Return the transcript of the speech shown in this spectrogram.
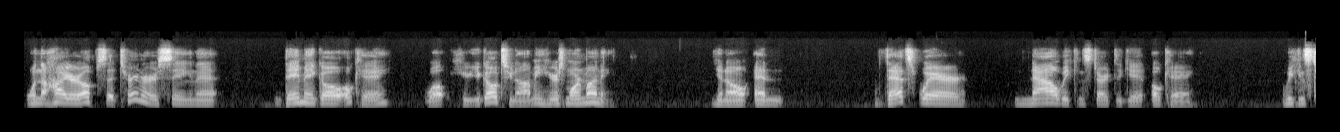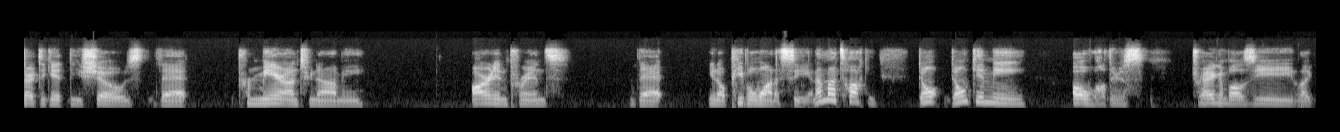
when the higher ups at Turner are seeing that, they may go, okay, well, here you go, Toonami, here's more money. You know, and that's where now we can start to get, okay, we can start to get these shows that premiere on Toonami, aren't in print, that, you know, people want to see. And I'm not talking, don't don't give me, oh, well, there's Dragon Ball Z, like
